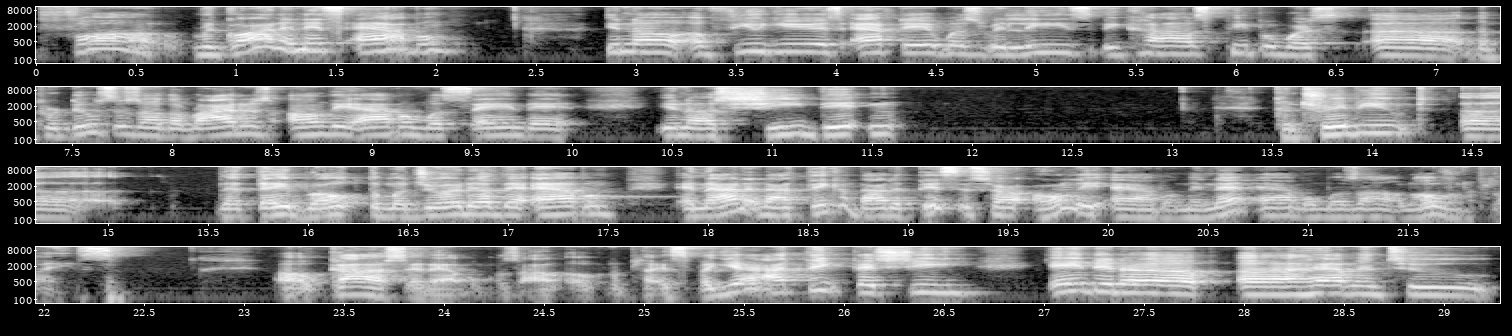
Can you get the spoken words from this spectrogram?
for regarding this album? You know, a few years after it was released, because people were uh the producers or the writers on the album was saying that, you know, she didn't contribute uh that they wrote the majority of the album. And now that I think about it, this is her only album, and that album was all over the place oh gosh, that album was all over the place. But yeah, I think that she ended up uh, having to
